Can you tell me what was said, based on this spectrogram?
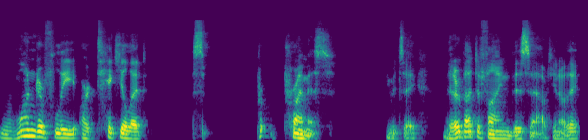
wonderfully articulate pr- premise he would say they're about to find this out you know they,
